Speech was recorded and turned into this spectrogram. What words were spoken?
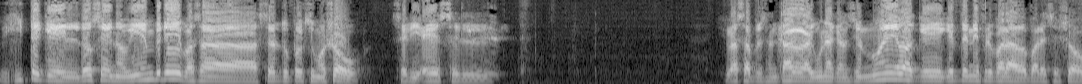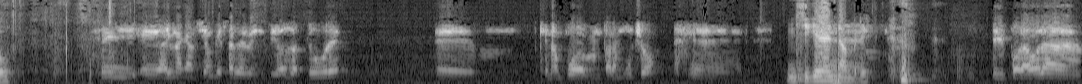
dijiste que el 12 de noviembre vas a hacer tu próximo show. Sería, es el... ¿Y vas a presentar alguna canción nueva? ¿Qué, qué tenés preparado para ese show? Sí, eh, hay una canción que sale el 22 de octubre eh, que no puedo contar mucho Ni siquiera el nombre. y por ahora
